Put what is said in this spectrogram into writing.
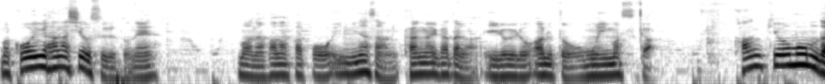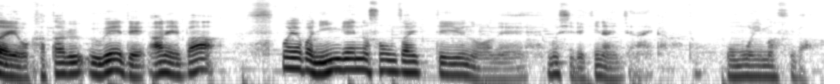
まあ、こういう話をするとねまあなかなかこう皆さん考え方がいろいろあると思いますが環境問題を語る上であれば、まあ、やっぱ人間の存在っていうのはね無視できないんじゃないかなと思いますが。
